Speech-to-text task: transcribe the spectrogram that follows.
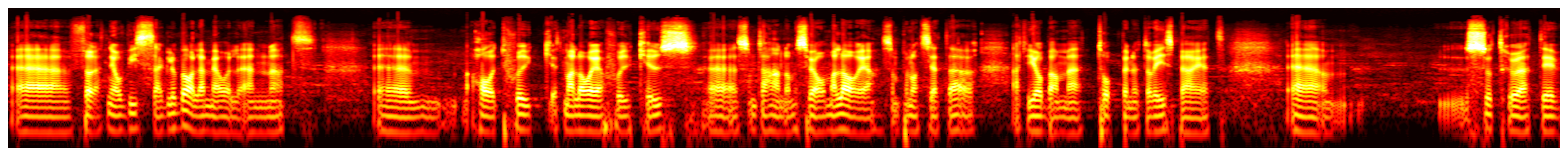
eh, för att nå vissa globala mål än att eh, ha ett, sjuk, ett malariasjukhus eh, som tar hand om svår malaria som på något sätt är att vi jobbar med toppen utav isberget så tror jag att det är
